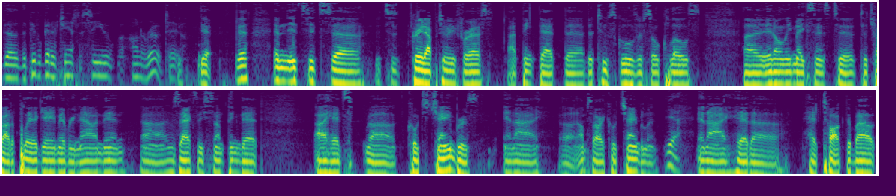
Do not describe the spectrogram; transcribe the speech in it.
the the people get a chance to see you on the road too. Yeah, yeah, and it's it's uh it's a great opportunity for us. I think that the the two schools are so close. Uh, it only makes sense to to try to play a game every now and then. Uh, it was actually something that I had uh, Coach Chambers and I. Uh, I'm sorry, Coach Chamberlin Yeah, and I had uh had talked about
